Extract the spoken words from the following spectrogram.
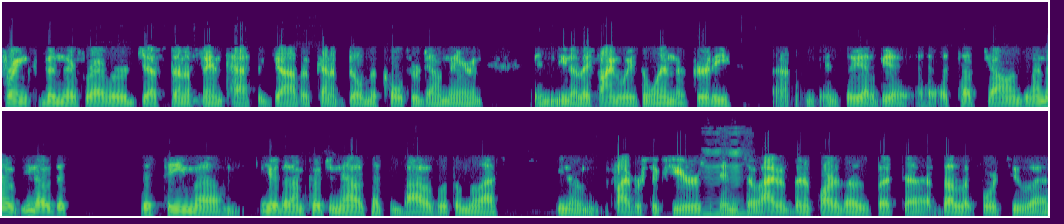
Frank's been there forever. Jeff's done a fantastic job of kind of building a culture down there, and and you know they find ways to win. They're gritty, um, and so yeah, it'll be a, a, tough challenge. And I know you know this this team um, here that I'm coaching now has had some battles with them the last you know five or six years, mm-hmm. and so I haven't been a part of those, but uh, but I look forward to uh,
